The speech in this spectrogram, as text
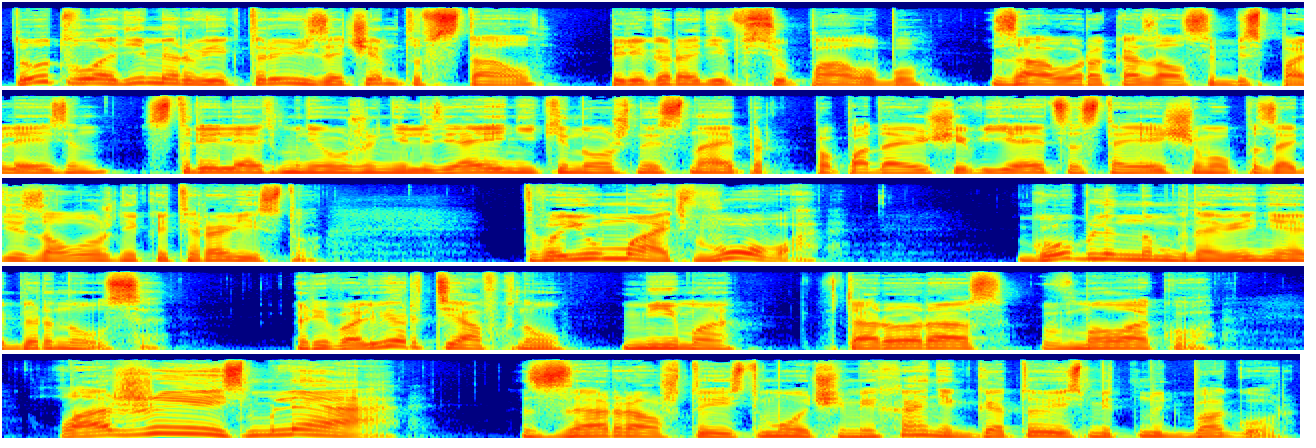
Тут Владимир Викторович зачем-то встал, перегородив всю палубу. Заур оказался бесполезен, стрелять мне уже нельзя, и не киношный снайпер, попадающий в яйца стоящему позади заложника террористу. «Твою мать, Вова!» Гоблин на мгновение обернулся. Револьвер тявкнул. Мимо. Второй раз. В молоко. «Ложись, мля!» Заорал, что есть мочи механик, готовясь метнуть багор.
